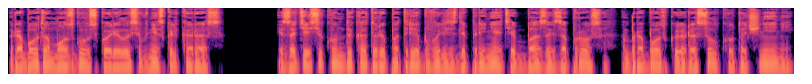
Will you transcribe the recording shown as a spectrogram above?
Работа мозга ускорилась в несколько раз, и за те секунды, которые потребовались для принятия базы запроса, обработку и рассылку уточнений,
